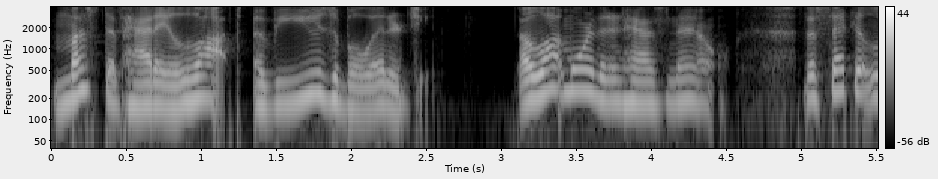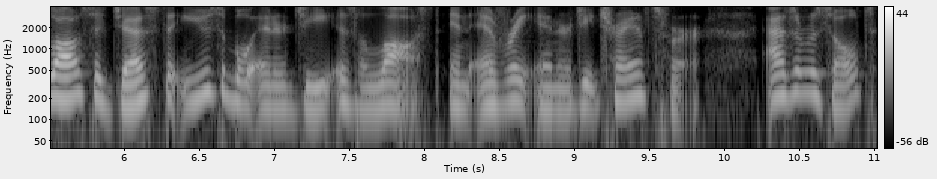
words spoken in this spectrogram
must have had a lot of usable energy, a lot more than it has now. The second law suggests that usable energy is lost in every energy transfer, as a result,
